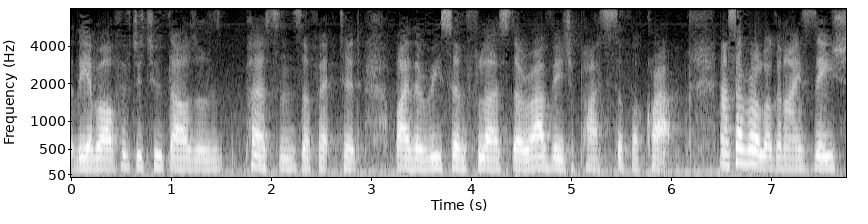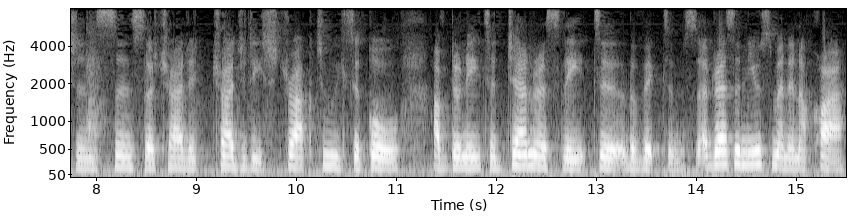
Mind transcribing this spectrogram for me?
the about 52,000 persons affected by the recent floods that ravaged parts of Accra. Now, several organizations since the trage tragedy struck two weeks ago have donated generously to the victims. Addressing newsmen in Accra,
